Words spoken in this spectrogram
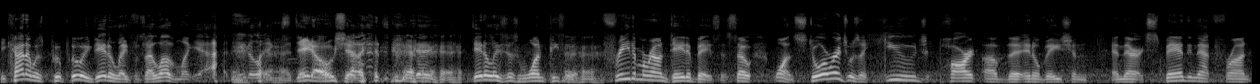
He kind of was poo-pooing data lakes, which I love. I'm like, yeah, data lakes. Data Ocean. Data lakes is just one piece of it. Freedom around databases. So one, storage was a huge part of the innovation and they're expanding that front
